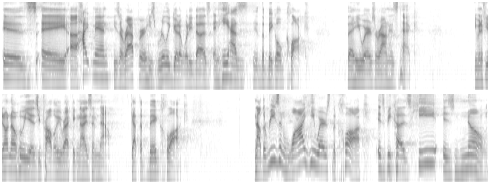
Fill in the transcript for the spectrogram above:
is a, a, hype man. He's a rapper. He's really good at what he does, and he has the big old clock that he wears around his neck. Even if you don't know who he is, you probably recognize him now. Got the big clock. Now, the reason why he wears the clock is because he is known.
